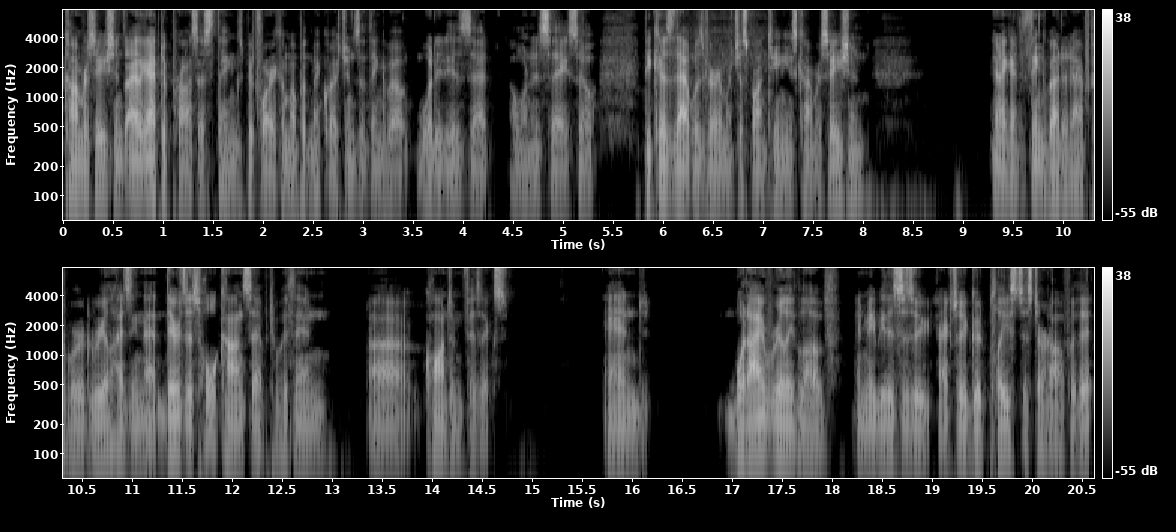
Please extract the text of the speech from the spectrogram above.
conversations, I like I have to process things before I come up with my questions and think about what it is that I wanted to say. So, because that was very much a spontaneous conversation, and I got to think about it afterward, realizing that there's this whole concept within uh, quantum physics, and what I really love, and maybe this is a, actually a good place to start off with it,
